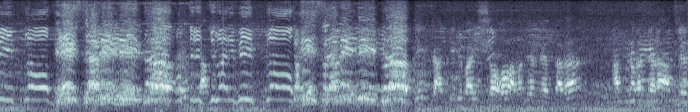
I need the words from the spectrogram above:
বিপ্লব। ইসলামী বিপ্লব। ছত্রিশ জুলাই বিপ্লব। ইসলামী বিপ্লব। এই জাতির ভাই সহ আমাদের নেতারা আপনারা যারা আছেন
